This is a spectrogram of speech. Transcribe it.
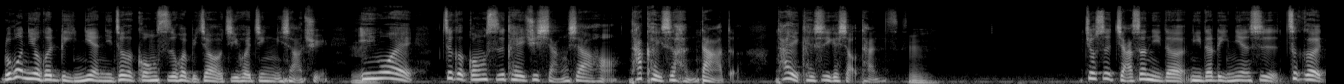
如果你有个理念，你这个公司会比较有机会经营下去，因为这个公司可以去想一下哈，它可以是很大的，它也可以是一个小摊子。嗯，就是假设你的你的理念是这个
